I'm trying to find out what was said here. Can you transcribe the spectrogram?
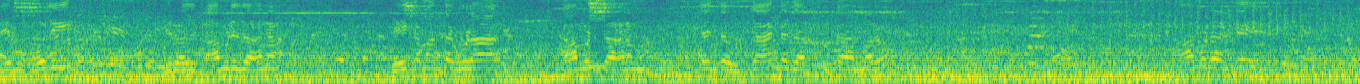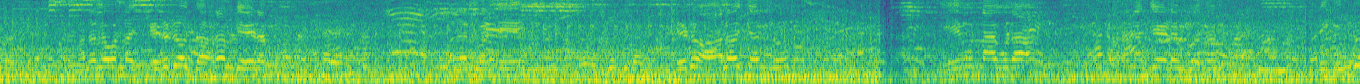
మేము హోలీ ఈరోజు కాముడి దహనం. దేశమంతా కూడా కాముడి దహనం అత్యంత ఉత్సాహంగా జరుపుకుంటా ఉన్నారు. కాముడు అంటే మనలో ఉన్న చెడులో దహనం చేయడం. అటువంటి చెడు ఆలోచనలు ఏమున్నా కూడా దహనం చేయడం కోసం. మరి హిందూ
